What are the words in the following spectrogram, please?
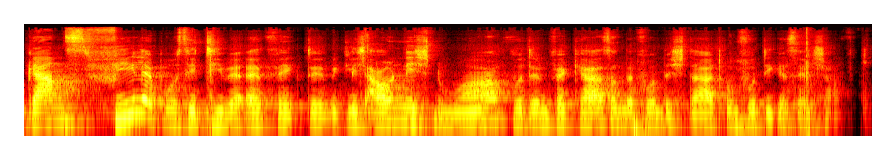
ganz viele positive Effekte, wirklich auch nicht nur für den Verkehr, sondern für die Stadt und für die Gesellschaft.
